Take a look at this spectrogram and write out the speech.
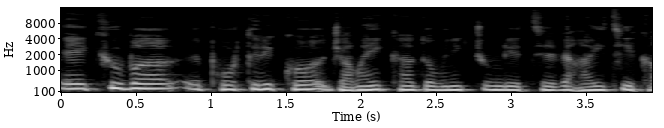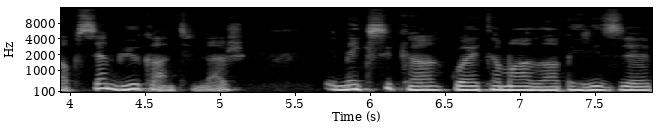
E, Küba, e, Porto Rico, Jamaika, Dominik Cumhuriyeti ve Haiti'yi kapsayan büyük antiller, e, Meksika, Guatemala, Belize,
